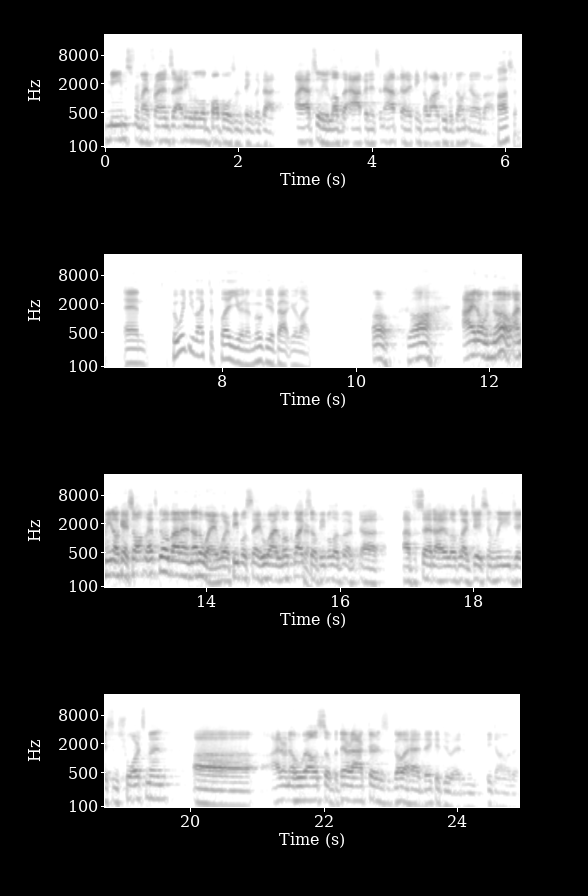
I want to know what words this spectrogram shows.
memes for my friends, adding little bubbles and things like that. I absolutely love the app, and it's an app that I think a lot of people don't know about. Awesome. And who would you like to play you in a movie about your life? Oh God, I don't know. I mean, okay, so let's go about it another way, where people say who I look like. Sure. So people have uh, uh, have said I look like Jason Lee, Jason Schwartzman. Uh, I don't know who else. So, but they're actors. Go ahead, they could do it and be done with it.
